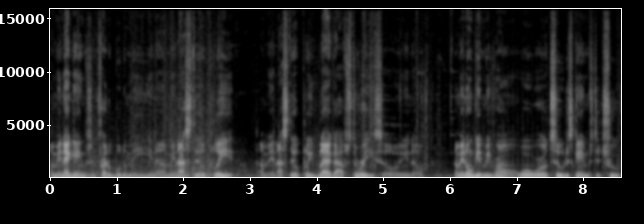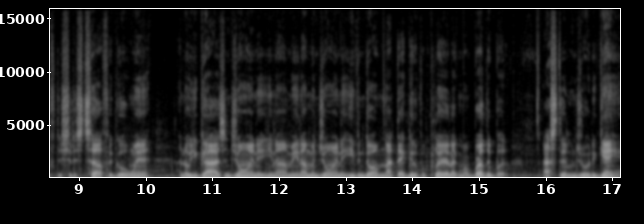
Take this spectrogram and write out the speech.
I mean, that game was incredible to me, you know I mean? I still play it. I mean, I still play Black Ops 3, so, you know. I mean, don't get me wrong. World War II, this game is the truth. This shit is tough. It go win. I know you guys enjoying it, you know I mean? I'm enjoying it, even though I'm not that good of a player like my brother, but I still enjoy the game.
